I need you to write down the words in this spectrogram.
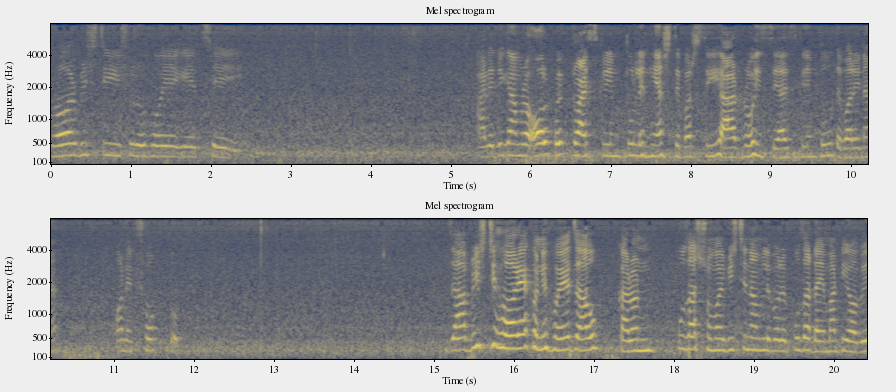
ঝড় বৃষ্টি শুরু হয়ে গেছে। আর এদিকে আমরা অল্প একটু আইসক্রিম তুলে নিয়ে আসতে পারছি, আর রয়েছে আইসক্রিম তুলতে পারি না। অনেক শক্ত। যা বৃষ্টি হওয়ার এখনই হয়ে যাও, কারণ পূজার সময় বৃষ্টি নামলে পরে পূজাটাই মাটি হবে।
